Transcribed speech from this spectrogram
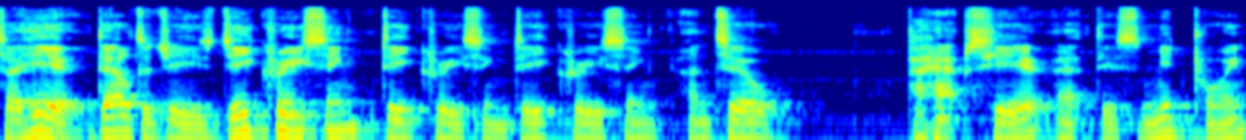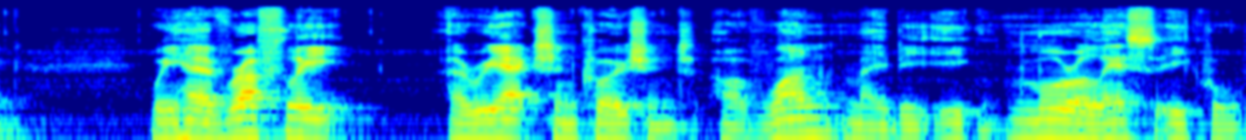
So here, delta G is decreasing, decreasing, decreasing until perhaps here at this midpoint, we have roughly a reaction quotient of 1, maybe more or less equal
